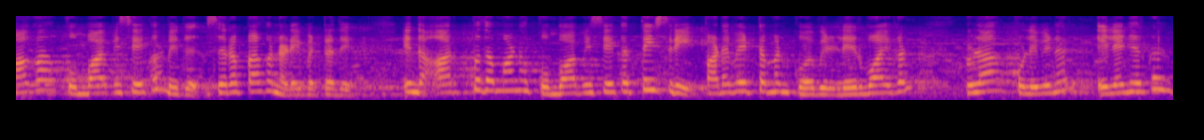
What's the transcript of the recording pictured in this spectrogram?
மகா கும்பாபிஷேகம் வெகு சிறப்பாக நடைபெற்றது. இந்த அற்புதமான கும்பாபிஷேகத்தை ஸ்ரீ படவேட்டம்மன் கோவில் நிர்வாகிகள் விழா குழுவினர் இளைஞர்கள்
